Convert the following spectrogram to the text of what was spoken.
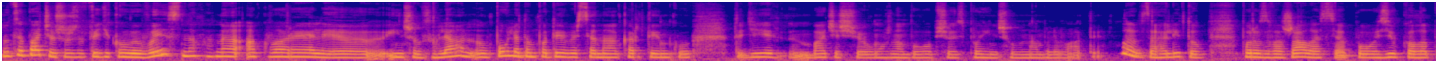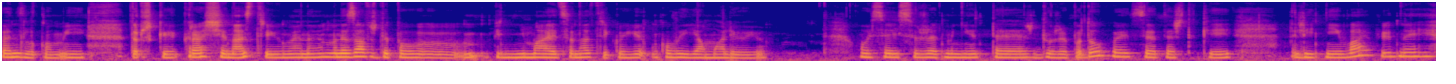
Ну, це бачу, що тоді, коли висохне акварель, е, іншим ну, поглядом подивишся на картинку, тоді бачиш, що можна було б щось по-іншому намалювати. Але взагалі-то порозважалася, позюкала пензликом і трошки кращий настрій у мене. Мене завжди піднімається настрій, коли я малюю. Ось цей сюжет мені теж дуже подобається, теж такий літній вайб від неї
